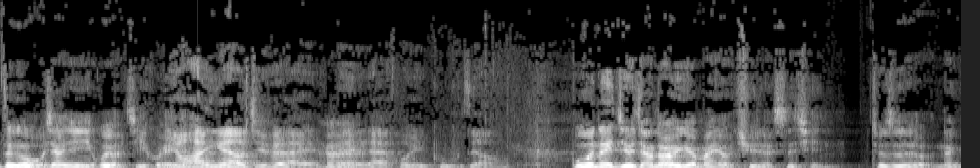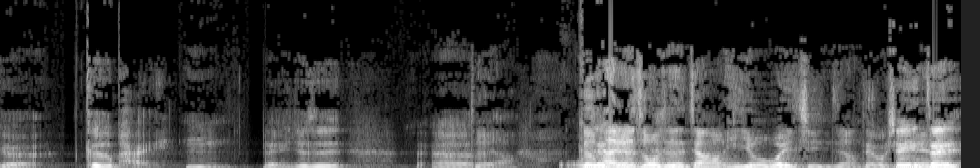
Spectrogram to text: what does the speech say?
这个我相信也会有机会。以后还应该有机会来嗯来来回顾这样。不过那集有讲到一个蛮有趣的事情，就是那个歌牌，嗯，对，就是呃，对啊，歌牌那时候我真的讲到意犹未尽这样子。对我相信在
